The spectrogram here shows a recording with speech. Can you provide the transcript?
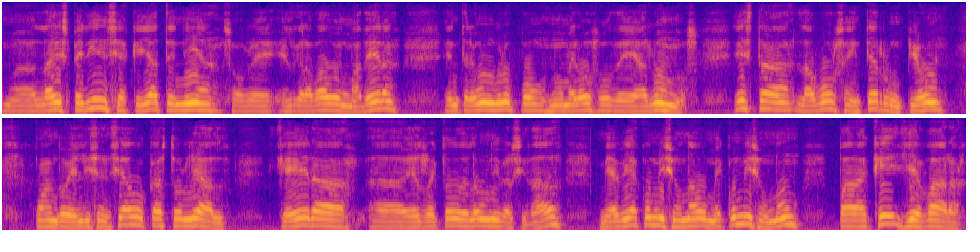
la experiencia que ya tenía sobre el grabado en madera entre un grupo numeroso de alumnos. Esta labor se interrumpió cuando el licenciado Castro Leal, que era ah, el rector de la universidad, me había comisionado, me comisionó para que llevara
